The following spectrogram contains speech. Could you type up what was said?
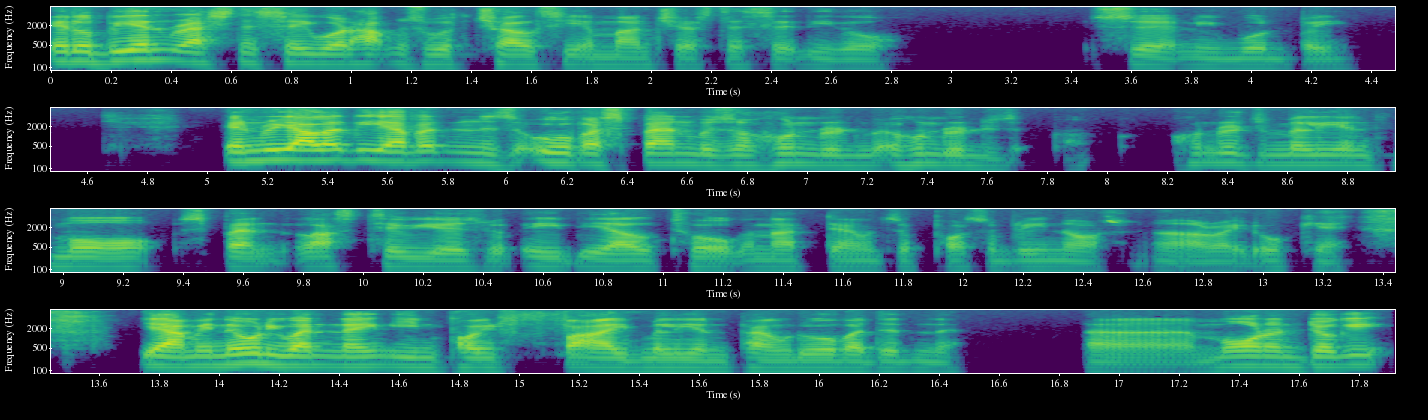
it'll be interesting to see what happens with Chelsea and Manchester City, though. Certainly would be. In reality, Everton's overspend was 100, 100, hundreds of millions more spent last two years with EPL talking that down to possibly not. All right, okay. Yeah, I mean, they only went 19.5 million pound over, didn't they? Uh, morning, Dougie.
